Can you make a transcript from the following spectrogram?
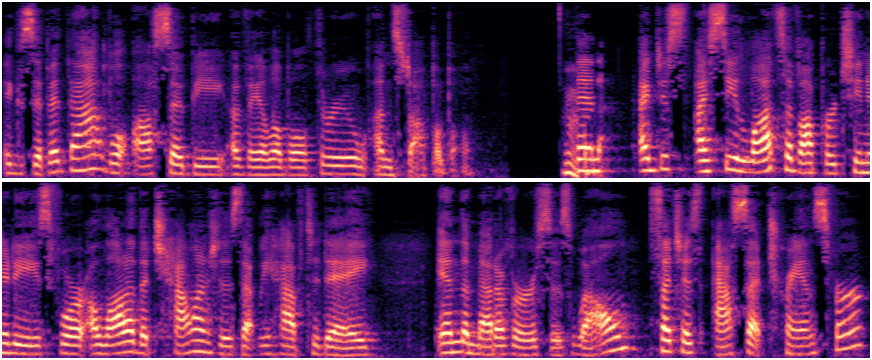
exhibit that will also be available through Unstoppable. Hmm. And I just I see lots of opportunities for a lot of the challenges that we have today in the metaverse as well, such as asset transfer.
